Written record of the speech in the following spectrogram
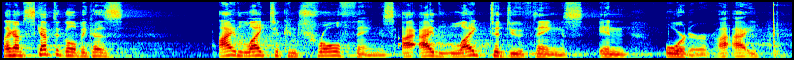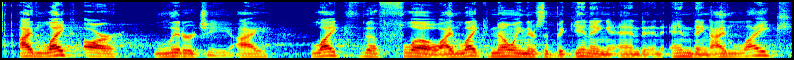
Like, I'm skeptical because I like to control things, I, I like to do things in order. I, I, I like our liturgy. I like the flow. I like knowing there's a beginning and an ending. I like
